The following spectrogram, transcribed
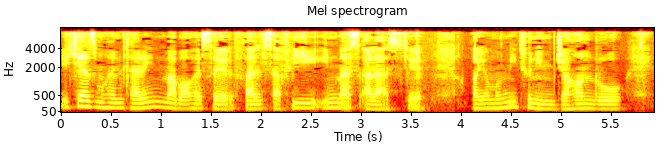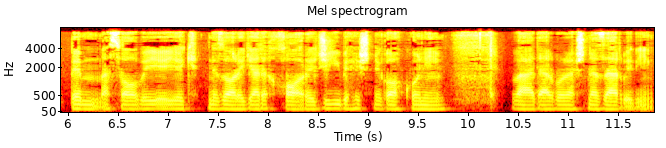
یکی از مهمترین مباحث فلسفی این مسئله است که آیا ما می‌تونیم جهان رو به مسابه یک نظارگر خارجی بهش نگاه کنیم و دربارش نظر بدیم؟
